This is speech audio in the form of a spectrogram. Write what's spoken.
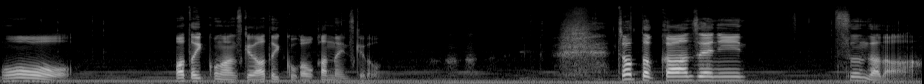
おー、あと1個なんですけど、あと1個がわかんないんですけど。ちょっと完全に積んだな。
